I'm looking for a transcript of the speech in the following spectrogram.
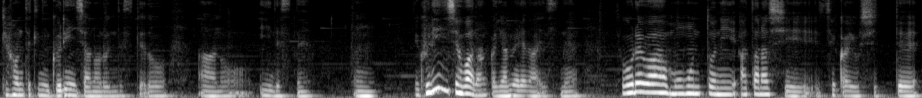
基本的にグリーン車乗るんですけどあのいいですね。うん。グリーン車はなんかやめれないですね。それはもう本当に新しい世界を知って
